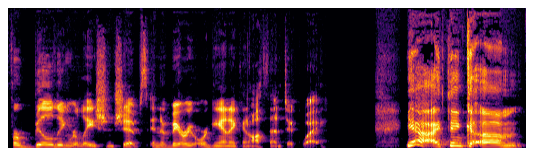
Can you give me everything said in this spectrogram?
for building relationships in a very organic and authentic way? Yeah, I think um,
